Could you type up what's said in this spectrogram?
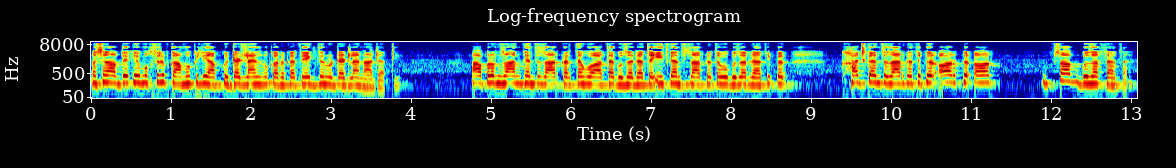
مثلاً آپ دیکھیں، مختلف کاموں کے لیے آپ کو ڈیڈ لائن مقرر کرتے ایک دن وہ ڈیڈ لائن آ جاتی۔ آپ رمضان کا انتظار کرتے ہیں، وہ آتا ہے، گزر جاتا ہے، عید کا انتظار کرتے وہ گزر جاتی، پھر حج کا انتظار کرتے پھر اور پھر اور، سب گزر جاتا ہے۔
